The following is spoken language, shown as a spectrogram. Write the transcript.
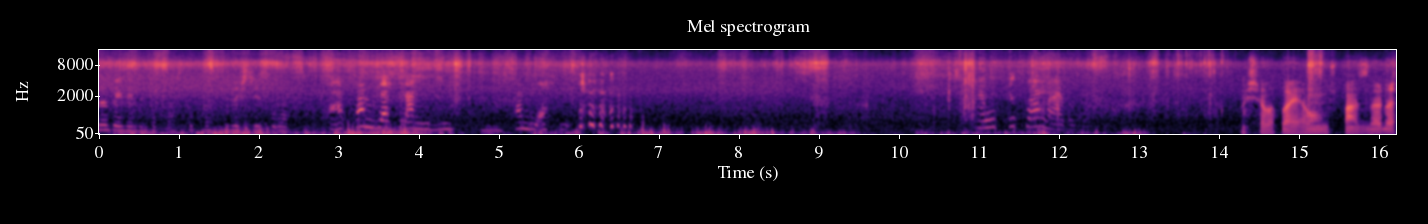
biraz da ezildim toplar. Toplar birleştiririz buraya. Sen, sen birleştir anneciğim. Birleştir. Havuçluklar var burada. Maşallah bayağı olmuş. Bazıları da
